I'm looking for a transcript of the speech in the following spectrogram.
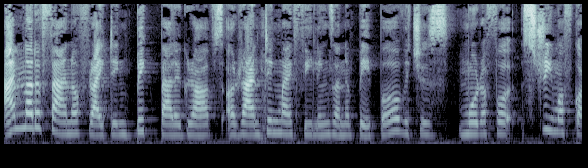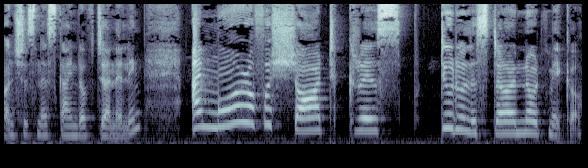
I'm not a fan of writing big paragraphs or ranting my feelings on a paper, which is more of a stream of consciousness kind of journaling. I'm more of a short, crisp, to do lister, note maker.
